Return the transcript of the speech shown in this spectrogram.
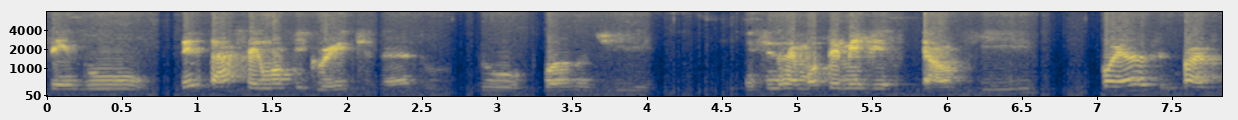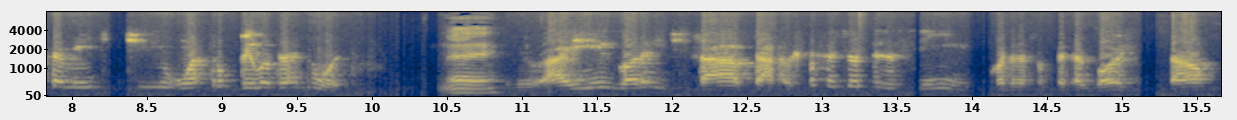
sendo tentar ser um upgrade né, do, do plano de ensino remoto emergencial, que basicamente um atropelo atrás do outro. É. Aí agora a gente sabe, tá, os professores assim, coordenação pedagógica e tal,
